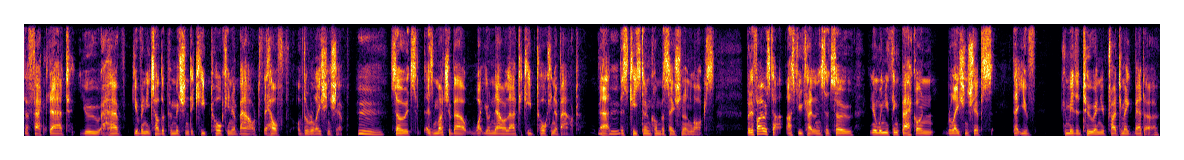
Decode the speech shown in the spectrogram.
the fact that you have given each other permission to keep talking about the health of the relationship. Hmm. So it's as much about what you're now allowed to keep talking about that mm-hmm. this Keystone conversation unlocks. But if I was to ask you, Caitlin, said, so, you know, when you think back on relationships that you've committed to and you've tried to make better,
